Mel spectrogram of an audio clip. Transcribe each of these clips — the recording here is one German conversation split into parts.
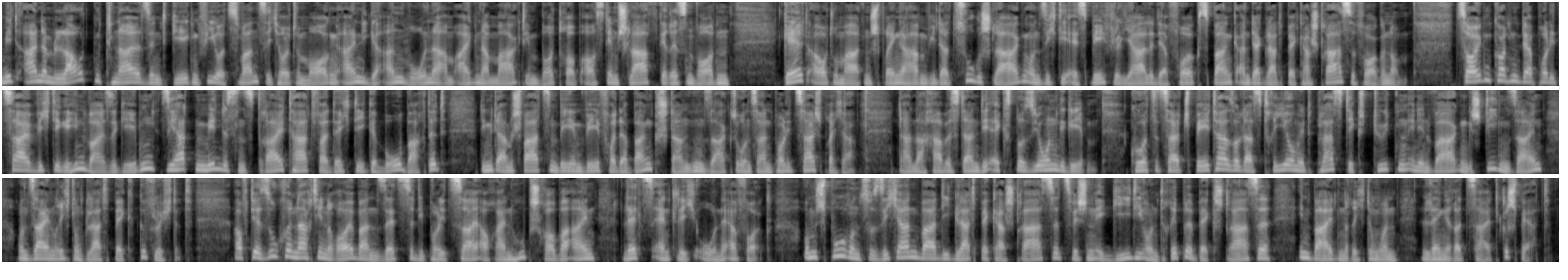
Mit einem lauten Knall sind gegen 4.20 Uhr heute Morgen einige Anwohner am eigener Markt im Bottrop aus dem Schlaf gerissen worden. Geldautomatensprenger haben wieder zugeschlagen und sich die SB-Filiale der Volksbank an der Gladbecker Straße vorgenommen. Zeugen konnten der Polizei wichtige Hinweise geben. Sie hatten mindestens drei Tatverdächtige beobachtet, die mit einem schwarzen BMW vor der Bank standen, sagte uns ein Polizeisprecher. Danach habe es dann die Explosion gegeben. Kurze Zeit später soll das Trio mit Plastiktüten in den Wagen gestiegen sein und sei in Richtung Gladbeck geflüchtet. Auf der Suche nach den Räubern setzte die Polizei auch einen Hubschrauber ein. Letztendlich ohne Erfolg. Um Spuren zu sichern, war die Gladbecker Straße zwischen Egidi und Rippelbeckstraße in beiden Richtungen längere Zeit gesperrt.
